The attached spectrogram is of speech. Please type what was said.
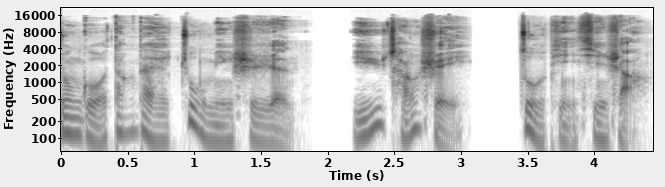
中国当代著名诗人余长水作品欣赏。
